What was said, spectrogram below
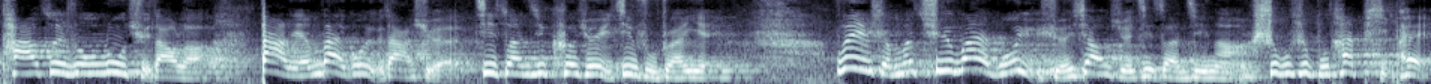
他最终录取到了大连外国语大学计算机科学与技术专业。为什么去外国语学校学计算机呢？是不是不太匹配？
